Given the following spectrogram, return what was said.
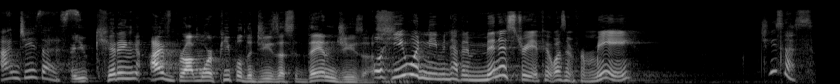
I'm Jesus. Are you kidding? I've brought more people to Jesus than Jesus. Well, he wouldn't even have a ministry if it wasn't for me. Jesus.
